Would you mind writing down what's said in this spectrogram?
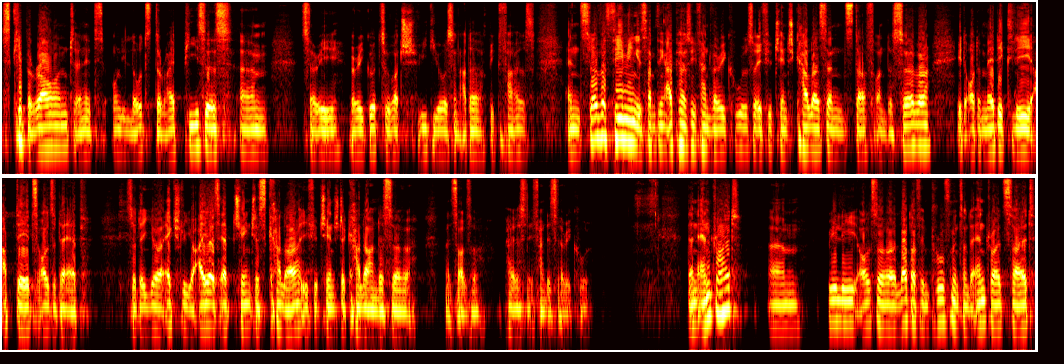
skip around and it only loads the right pieces. Um, it's very, very good to watch videos and other big files. And server theming is something I personally find very cool. So if you change colors and stuff on the server, it automatically updates also the app. So that your actually your iOS app changes color if you change the color on the server. That's also personally find this very cool. Then Android. Um, really also a lot of improvements on the Android side.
